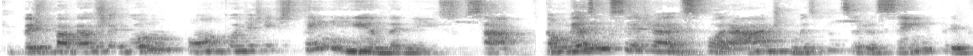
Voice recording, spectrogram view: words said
que o Peixe Babel chegou num ponto onde a gente tem renda nisso, sabe? Então, mesmo que seja esporádico, mesmo que não seja sempre,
